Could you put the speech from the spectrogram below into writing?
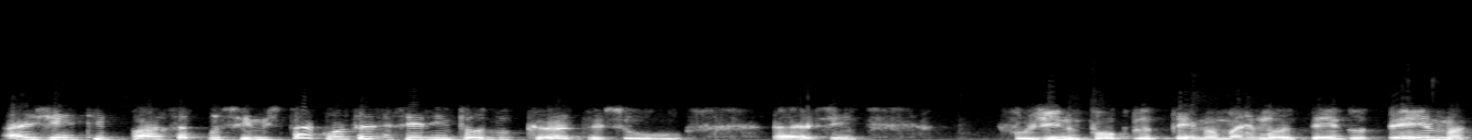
a gente passa por cima. Isso está acontecendo em todo canto. Isso, é, assim, fugindo um pouco do tema, mas mantendo o tema,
